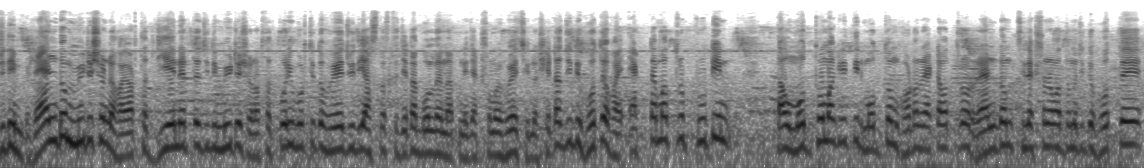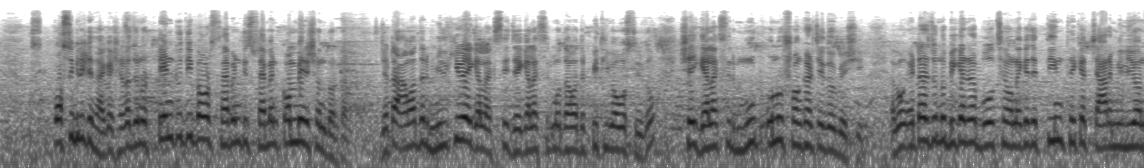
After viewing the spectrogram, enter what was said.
যদি র্যান্ডম মিউটেশনে হয়, অর্থাৎ ডিএনএতে যদি মিউটেশন অর্থাৎ পরিবর্তিত হয়ে যদি আস্তে আস্তে যেটা বললেন আপনি যে এক সময় হয়েছিল, সেটা যদি হতে হয়, একটা মাত্র প্রোটিন তাও মধ্যম আকৃতির, মধ্যম ঘটনার একটা মাত্র র্যান্ডম সিলেকশনের মাধ্যমে যদি হতে পসিবিলিটি থাকে, সেটার জন্য ten to the power seventy seven combination দরকার, যেটা আমাদের মিল্কি ওয়ে গ্যালাক্সি যে গ্যালাক্সির মধ্যে আমাদের পৃথিবী অবস্থিত, সেই গ্যালাক্সির মুড অনুসংখ্যার চেয়েও বেশি। এবং এটার জন্য বিজ্ঞানীরা বলছে অনেকে যে তিন থেকে চার মিলিয়ন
